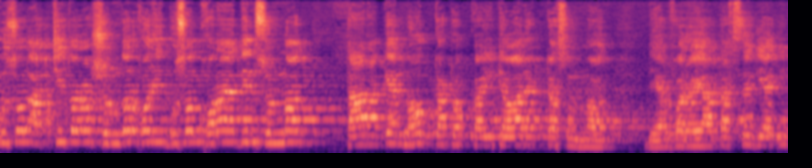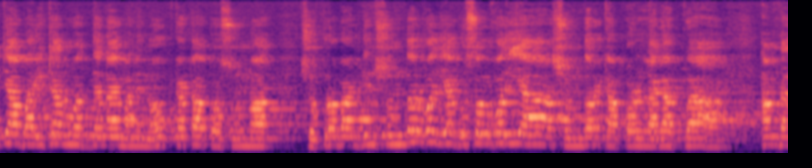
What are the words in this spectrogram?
গুসল আচ্ছি তর সুন্দর করি, গুসল করায় দিন সুন্নত। তার আগে নখ কাটক ইটা আর একটা সুন্নত। দেওয়ার পরে আতাকছে গিয়া ইটা বা ইটার মধ্যে নাই মানে নখ কাটা তো সুন্নত। শুক্রবার দিন সুন্দর করিয়া, গোসল করিয়া, সুন্দর কাপড় লাগাবা আমরা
